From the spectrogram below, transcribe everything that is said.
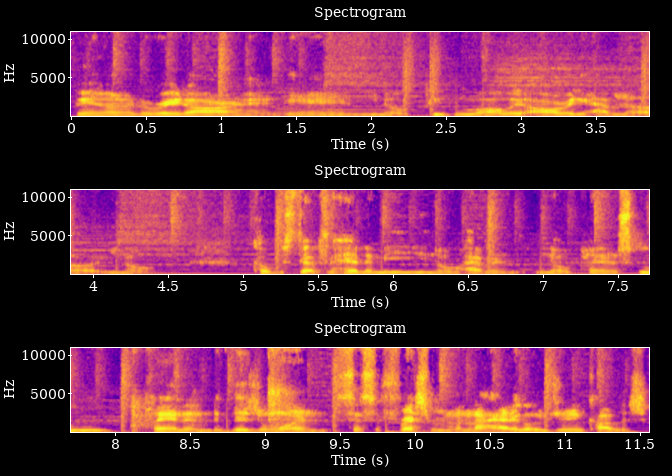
being under the radar, and then you know people always already having a you know couple steps ahead of me. You know, having you know playing in school, playing in Division One since a freshman when I had to go to junior college,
